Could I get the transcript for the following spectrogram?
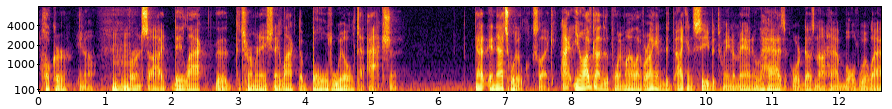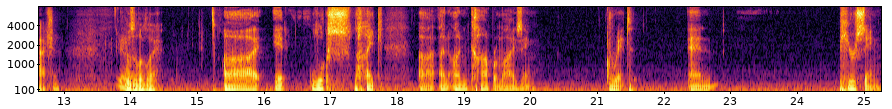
Hooker, you know, mm-hmm. Burnside, they lacked the determination. They lacked the bold will to action. That and that's what it looks like. I, you know, I've gotten to the point in my life where I can I can see between a man who has or does not have bold will to action. What does it look like? Uh, it looks like uh, an uncompromising grit and piercing.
